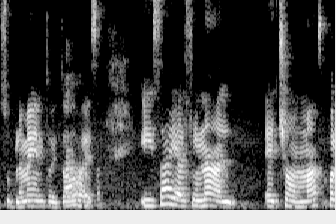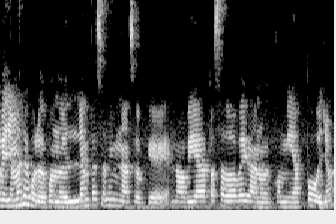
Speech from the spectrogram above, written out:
suplemento y todo eso. Y Sai al final echó más, porque yo me recuerdo cuando él empezó el gimnasio que no había pasado a vegano, él comía pollo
